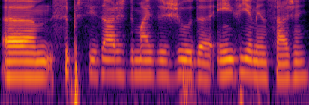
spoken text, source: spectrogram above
Uh, se precisares de mais ajuda, envia mensagem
